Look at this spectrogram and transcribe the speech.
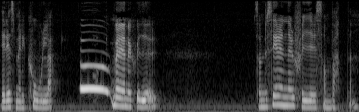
Det är det som är det coola med energier. Så om du ser energier som vatten.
